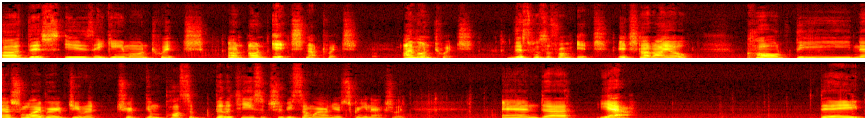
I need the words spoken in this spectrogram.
uh, this is a game on Twitch, on, on itch, not Twitch. I'm on Twitch. This was from itch, itch.io, called the National Library of Geometric Impossibilities. It should be somewhere on your screen, actually. And, uh, yeah. They,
